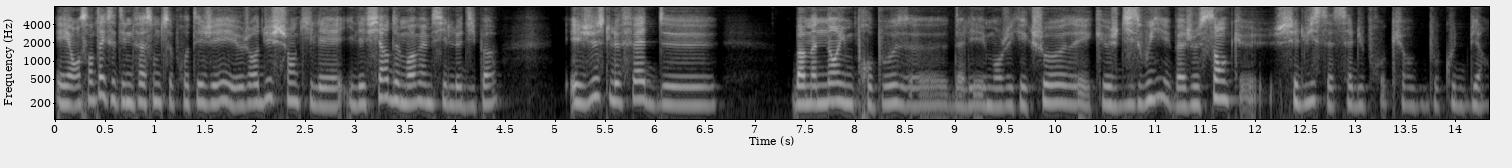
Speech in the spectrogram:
Et on sentait que c'était une façon de se protéger et aujourd'hui je sens qu'il est, il est fier de moi même s'il le dit pas. Et juste le fait de bah maintenant il me propose euh, d'aller manger quelque chose et que je dise oui, et bah je sens que chez lui ça, ça lui procure beaucoup de bien.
